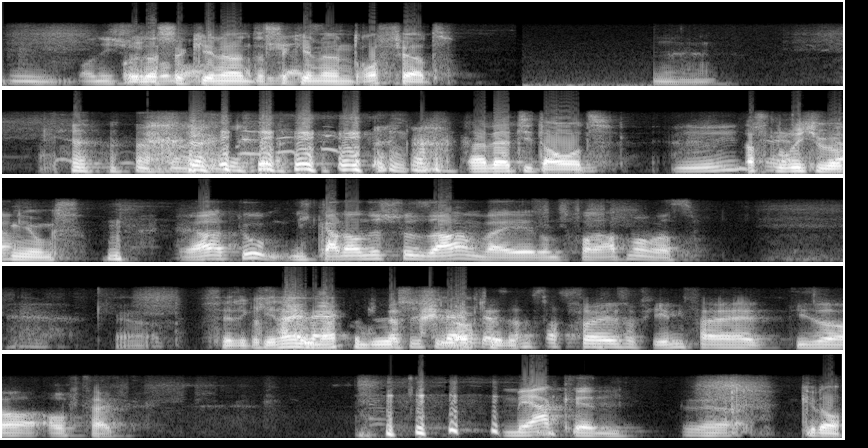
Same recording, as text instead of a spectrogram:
Hm, Oder dass der Kinder, dass der Kinder drauf fährt. Hm. ja, der hat die dauert. Hm? Lass ruhig wirken, ja. Jungs. Ja, du, ich kann auch nichts für sagen, weil sonst verraten wir was. Ja. Das hätte keiner gemerkt, wenn du das nicht gesagt hättest. Samstagsfeuer ist auf jeden Fall dieser Auftakt. Merken. Ja. Genau.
